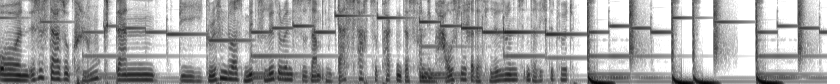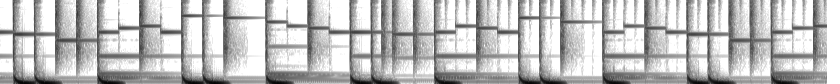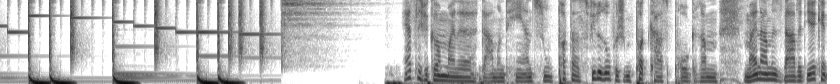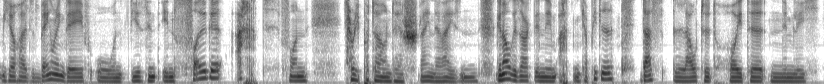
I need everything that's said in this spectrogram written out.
Und ist es da so klug, dann die Gryffindors mit Slytherins zusammen in das Fach zu packen, das von dem Hauslehrer der Slytherins unterrichtet wird? Herzlich willkommen, meine Damen und Herren, zu Potters philosophischem Podcast-Programm. Mein Name ist David, ihr kennt mich auch als Bangering Dave und wir sind in Folge 8 von Harry Potter und der Stein der Weisen. Genau gesagt in dem achten Kapitel. Das lautet heute nämlich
